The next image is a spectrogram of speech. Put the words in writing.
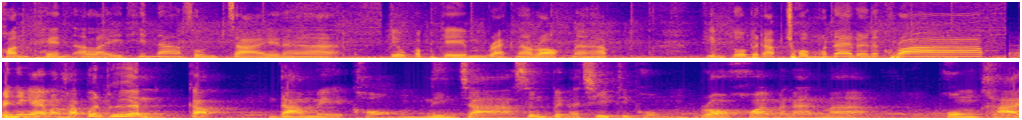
คอนเทนต์อะไรที่น่าสนใจนะฮะ เกี่ยวกับเกม Ragnarok นะครับ เตรียมตัวไปรับชมกันได้เลยนะครับ เป็นยังไงบ้างครับเพื่อนๆ กับดาเมจของนินจาซึ่งเป็นอาชีพที่ผมรอคอยมานานมาก ผมขาย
